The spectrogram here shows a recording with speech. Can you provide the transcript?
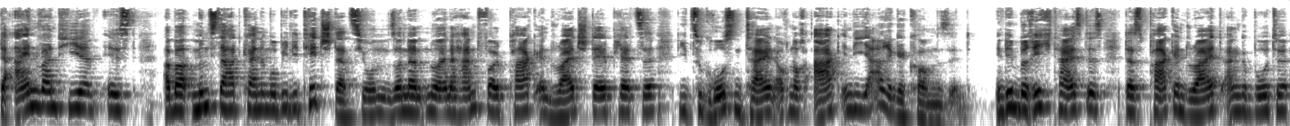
Der Einwand hier ist, aber Münster hat keine Mobilitätsstationen, sondern nur eine Handvoll Park-and-Ride-Stellplätze, die zu großen Teilen auch noch arg in die Jahre gekommen sind. In dem Bericht heißt es, dass Park-and-Ride-Angebote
